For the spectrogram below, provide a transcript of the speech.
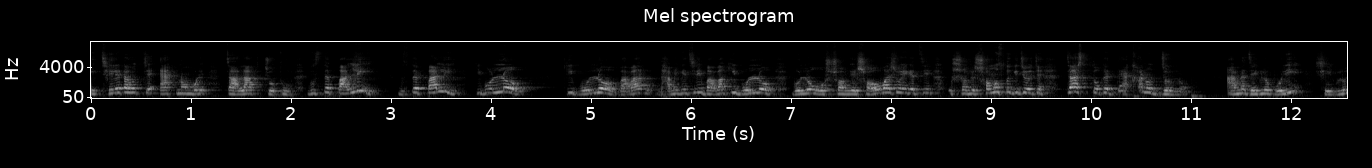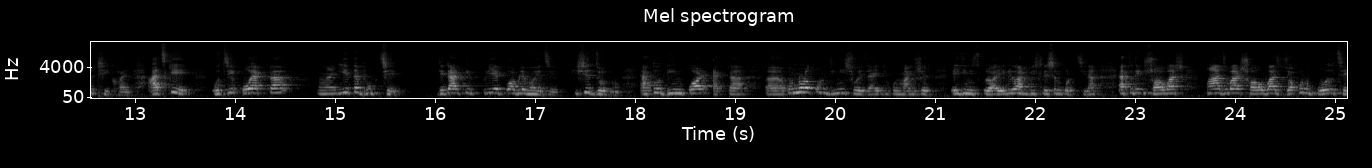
এই ছেলেটা হচ্ছে এক নম্বরে চালাক চতুর। বুঝতে পারলি? বুঝতে পারলি? কি বলল? কি বলল? বাবা ধামে গেছিলি? বাবা কি বলল? বলল, ওর সঙ্গে সহবাস হয়ে গেছে, ওর সঙ্গে সমস্ত কিছু হয়েছে জাস্ট তোকে দেখানোর জন্য। আমরা যেগুলো বলি সেগুলো ঠিক হয়। আজকে হচ্ছে ও একটা ইয়েতে ভুগছে, যেটা আর কি পিরিয়ড প্রবলেম হয়েছে কিসের জন্য? এত দিন পর একটা অন্যরকম জিনিস হয়ে যায় যখন মানুষের এই জিনিসগুলো হয়, এগুলো আর বিশ্লেষণ করছি না। এতদিন সহবাস, পাঁচবার সহবাস যখন বলছে,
